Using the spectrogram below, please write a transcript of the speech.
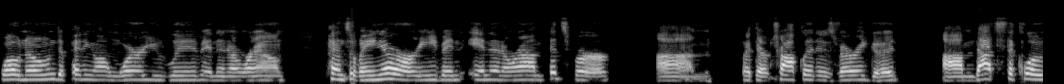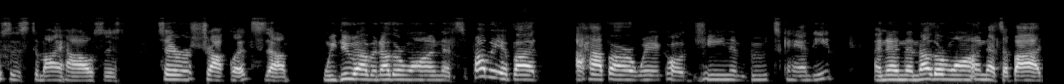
well known depending on where you live in and around Pennsylvania or even in and around Pittsburgh. Um, but their chocolate is very good. Um, that's the closest to my house is Sarris Chocolates. Uh, we do have another one that's probably about a half hour away called Gene and Boots Candy. And then another one that's about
